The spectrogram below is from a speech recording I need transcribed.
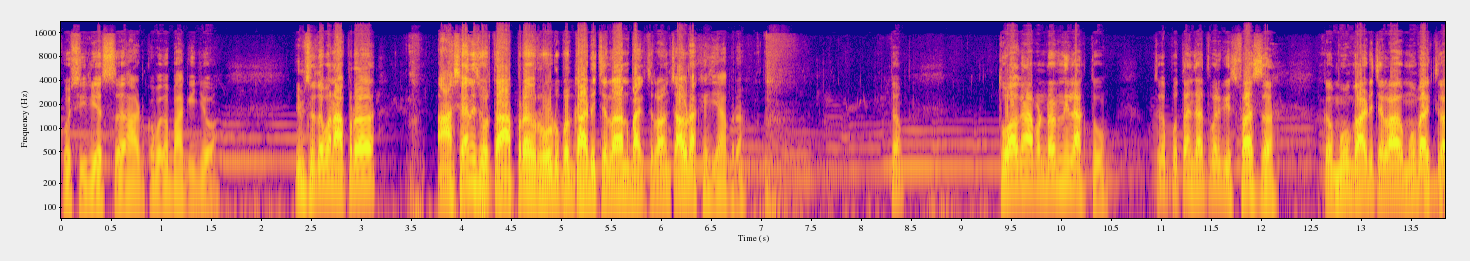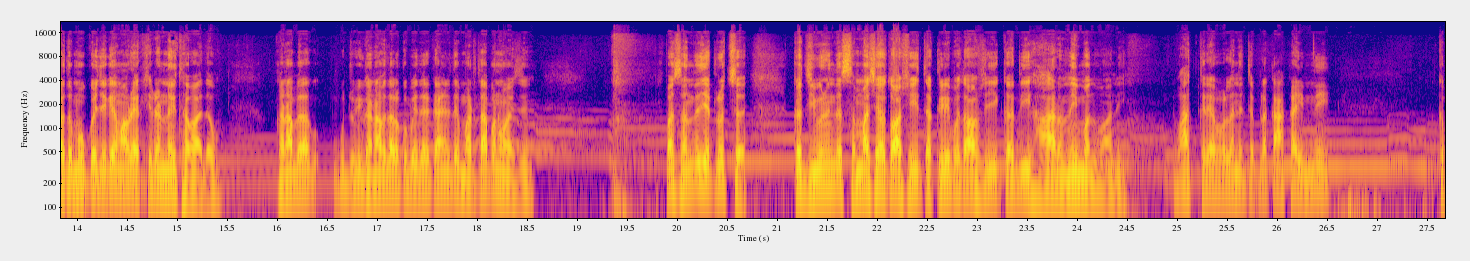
કોઈ સિરિયસ હાડકો બધો ભાગી ગયો. એમ છતાં પણ આપણે આશા નહીં છોડતા આપણે રોડ ઉપર ગાડી ચલાવવાનું બાઇક ચલાવવાનું ચાલુ રાખીએ છીએ આપણે. તો તો આગળ આપણને ડર નહીં લાગતો. તો પોતાની જાત પર વિશ્વાસ છે કે હું ગાડી ચલાવ, હું બાઇક ચલાવું, તો હું કોઈ જગ્યાએ મારો એક્સિડન્ટ નહીં થવા દઉં. ઘણા બધા જો કે ઘણા બધા લોકો બેદરકારી રીતે મરતા પણ હોય છે. પણ સંદેશ એટલો જ છે કે જીવનની અંદર સમસ્યાઓ તો આવશે, તકલીફો તો આવશે, કદી હાર નહીં માનવાની. વાત કર્યા પહેલાં નહીં પેલા કાકા એમ નહીં કે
